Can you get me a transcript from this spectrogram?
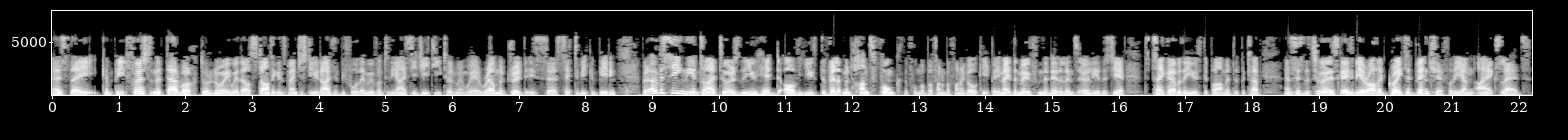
as they compete first in the Terborg tournament, where they'll start against Manchester United before they move on to the ICGT tournament where Real Madrid is uh, set to be competing. But overseeing the entire tour is the new head of youth development, Hans Vonk, the former Bafana Bafana goalkeeper. He made the move from the Netherlands earlier this year to take over the youth department at the club and says the tour is going to be a rather great adventure for the young Ajax lads.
